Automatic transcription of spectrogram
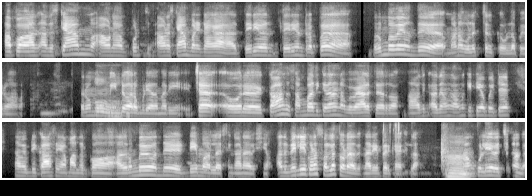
அப்போ அந்த ஸ்கேம் அவனை பிடிச்சி அவனை ஸ்கேம் பண்ணிட்டாங்க. அது தெரிய தெரியுன்றப்ப ரொம்பவே வந்து மன உளைச்சலுக்கு உள்ள போயிடுவான் அவன். ரொம்ப மீண்டு வர முடியாத மாதிரி. ஒரு காசு சம்பாதிக்கதானே நம்ம வேலை தேடுறோம். அதுக்கு அது அவங்க அவங்க கிட்டயே போயிட்டு நம்ம இப்படி காசை ஏமாந்துருக்கோம். அது ரொம்பவே வந்து டிமாரலைசிங்கான விஷயம். அது வெளியே கூட சொல்ல தொடாது நிறைய பேருக்கு ஆக்சுவலா அவங்களுக்குள்ளேயே வச்சுப்பாங்க.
